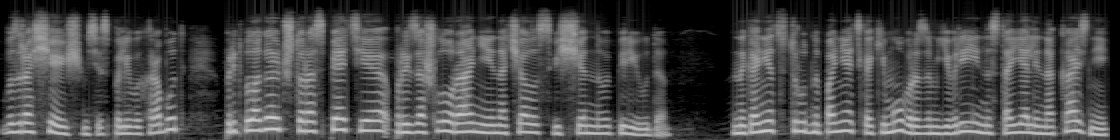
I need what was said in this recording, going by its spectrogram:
возвращающемся с полевых работ, предполагают, что распятие произошло ранее начала священного периода. Наконец, трудно понять, каким образом евреи настояли на казни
